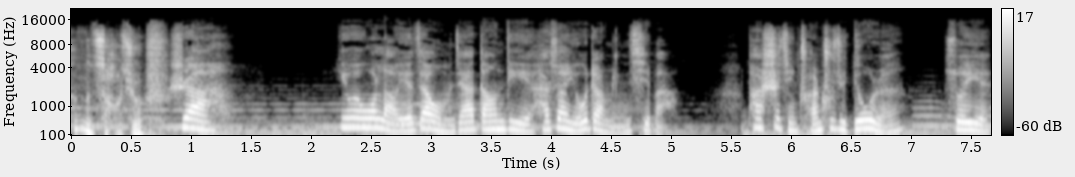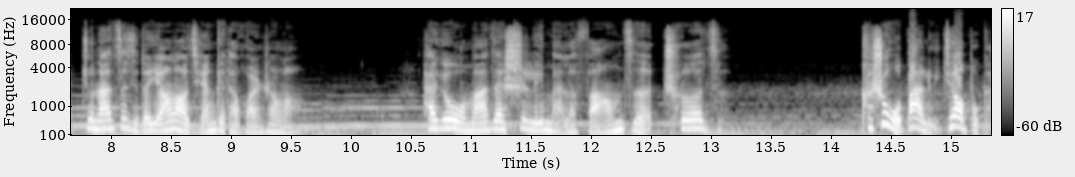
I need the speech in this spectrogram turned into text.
那么早就？是啊，因为我姥爷在我们家当地还算有点名气吧，怕事情传出去丢人，所以就拿自己的养老钱给他还上了，还给我妈在市里买了房子车子，可是我爸屡教不改。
